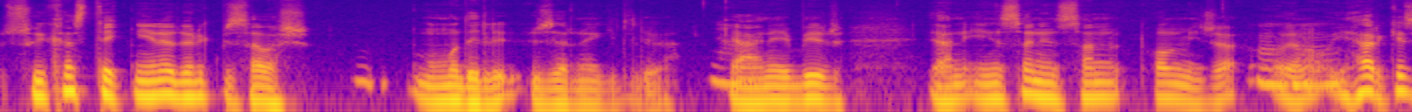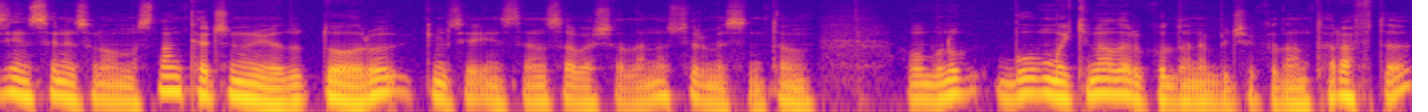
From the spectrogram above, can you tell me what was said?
suikast tekniğine dönük bir savaş modeli üzerine gidiliyor. Yani bir Yani insan insan olmayacak. Yani herkes insan insan olmasından kaçınıyordu. Doğru. Kimse insanı savaş alanına sürmesin. Tamam. Ama bunu bu makineleri kullanabilecek olan taraf da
